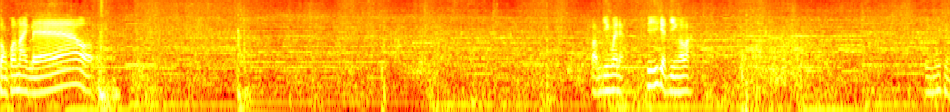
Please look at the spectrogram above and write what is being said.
ส่งคนมาอีกแล้ว ปั๊มยิงไปเนี่ยพี่ขี้เกียจยิงแล้ววะยิงไม่ถึง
